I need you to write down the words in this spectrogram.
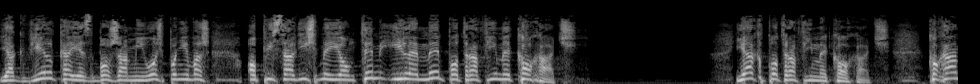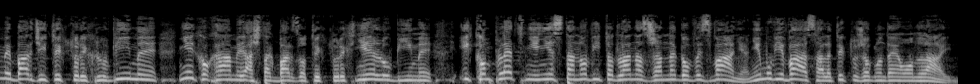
jak wielka jest Boża miłość, ponieważ opisaliśmy ją tym, ile my potrafimy kochać. Jak potrafimy kochać? Kochamy bardziej tych, których lubimy, nie kochamy aż tak bardzo tych, których nie lubimy i kompletnie nie stanowi to dla nas żadnego wyzwania. Nie mówię was, ale tych, którzy oglądają online.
